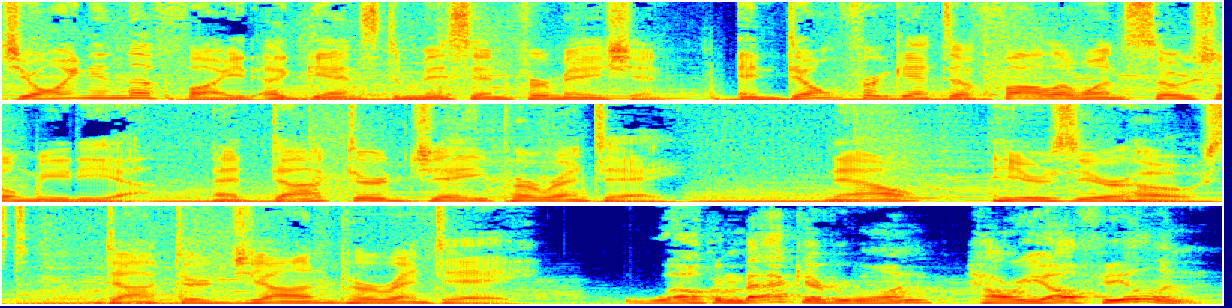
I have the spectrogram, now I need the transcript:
Join in the fight against misinformation. And don't forget to follow on social media at Dr. J. Parente. Now, here's your host, Dr. John Parente. Welcome back, everyone. How are y'all feeling?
